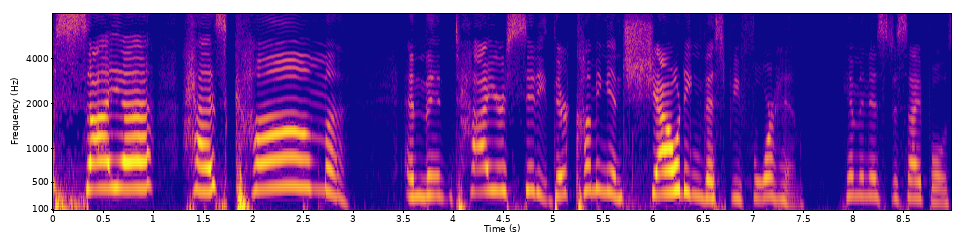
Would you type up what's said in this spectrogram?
Messiah has come! And the entire city, they're coming in shouting this before him, him and his disciples.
